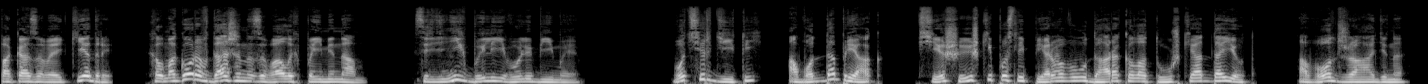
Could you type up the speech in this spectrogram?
Показывая кедры, Холмогоров даже называл их по именам. Среди них были его любимые. Вот сердитый, а вот добряк. Все шишки после первого удара колотушки отдает. А вот жадина.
